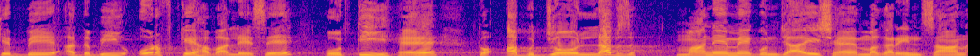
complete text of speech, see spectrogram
कि बेअदबी उर्फ़ के हवाले से होती है। तो अब जो लफ्ज माने में गुंजाइश है, मगर इंसान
